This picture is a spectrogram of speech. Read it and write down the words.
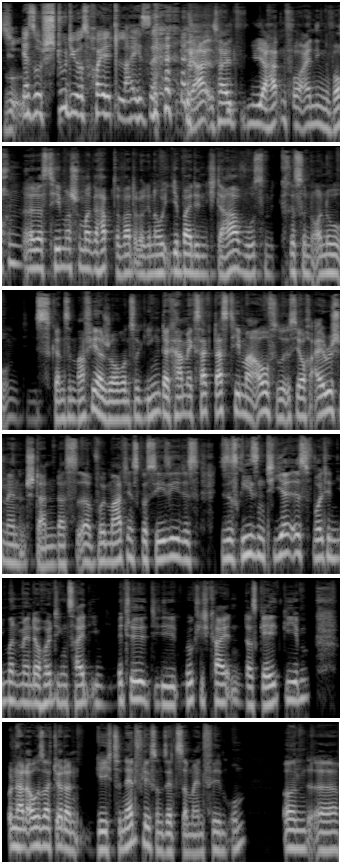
so. Ja, so Studios heult leise. ja, ist halt, wir hatten vor einigen Wochen äh, das Thema schon mal gehabt, da wart aber genau ihr beide nicht da, wo es mit Chris und Onno um dieses ganze Mafia-Genre und so ging. Da kam exakt das Thema auf. So ist ja auch Irishman entstanden, dass, äh, obwohl Martin Scorsese das, dieses Riesentier ist, wollte niemand mehr in der heutigen Zeit ihm die Mittel, die Möglichkeiten, das Geld geben und hat auch gesagt, ja, dann gehe ich zu Netflix und setze da meinen Film um. Und äh,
